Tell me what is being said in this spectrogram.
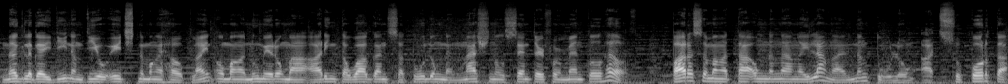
Naglagay din ang DOH ng mga helpline o mga numerong maaaring tawagan sa tulong ng National Center for Mental Health para sa mga taong nangangailangan ng tulong at suporta.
